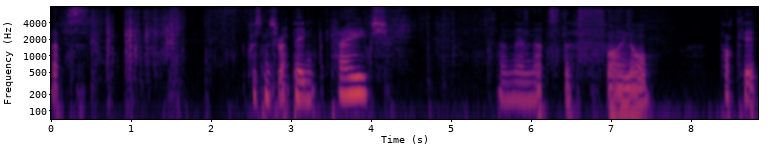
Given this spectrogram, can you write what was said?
That's Christmas wrapping page. And then that's the final pocket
